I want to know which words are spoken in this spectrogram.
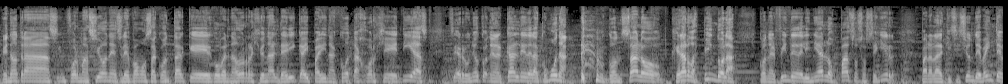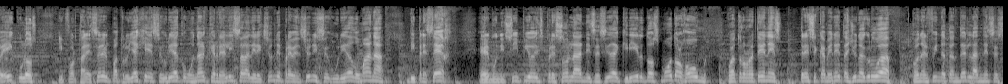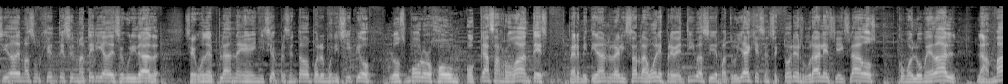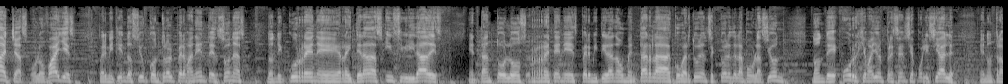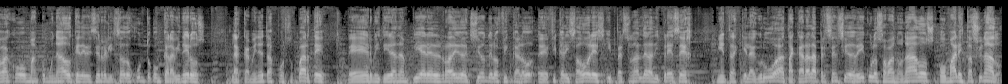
En otras informaciones les vamos a contar que el gobernador regional de Arica y Parinacota, Jorge Díaz, se reunió con el alcalde de la comuna, Gonzalo Gerardo Espíndola, con el fin de delinear los pasos a seguir para la adquisición de 20 vehículos y fortalecer el patrullaje de seguridad comunal que realiza la Dirección de Prevención y Seguridad Humana, DIPRESEG. El municipio expresó la necesidad de adquirir dos motorhome, cuatro retenes, 13 camionetas y una grúa con el fin de atender las necesidades más urgentes en materia de seguridad. Según el plan eh, inicial presentado por el municipio, los motorhome o casas rodantes permitirán realizar labores preventivas y de patrullajes en sectores rurales y aislados como el humedal, las machas o los valles, permitiendo así un control permanente en zonas donde incurren eh, reiteradas incivilidades en tanto, los retenes permitirán aumentar la cobertura en sectores de la población donde urge mayor presencia policial en un trabajo mancomunado que debe ser realizado junto con carabineros. Las camionetas, por su parte, permitirán ampliar el radio de acción de los eh, fiscalizadores y personal de la DIPRESEG, mientras que la grúa atacará la presencia de vehículos abandonados o mal estacionados.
